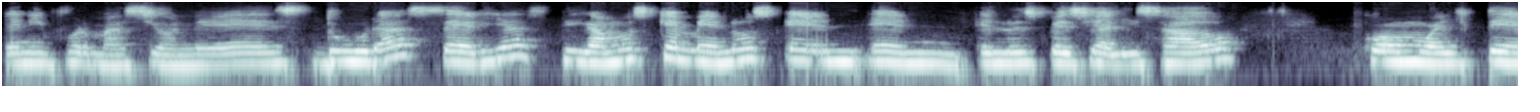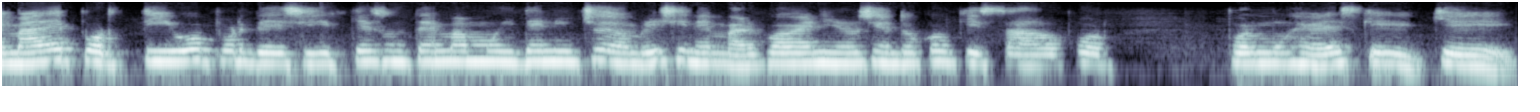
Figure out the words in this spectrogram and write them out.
en informaciones duras, serias, digamos que menos en, en, en lo especializado como el tema deportivo, por decir que es un tema muy de nicho de hombre y sin embargo ha venido siendo conquistado por, por mujeres que, que,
